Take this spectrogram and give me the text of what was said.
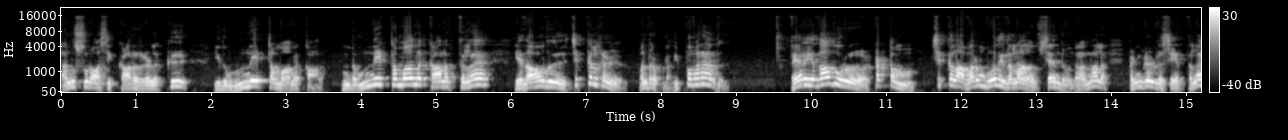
தனுசு ராசிக்காரர்களுக்கு இது முன்னேற்றமான காலம். இந்த முன்னேற்றமான காலத்தில் ஏதாவது சிக்கல்கள் வந்துடக்கூடாது இப்போ வராது. வேற ஏதாவது ஒரு கட்டம் சிக்கலாக வரும்போது இதெல்லாம் சேர்ந்து வந்துடும் அதனால் பெண்கள் விஷயத்தில்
